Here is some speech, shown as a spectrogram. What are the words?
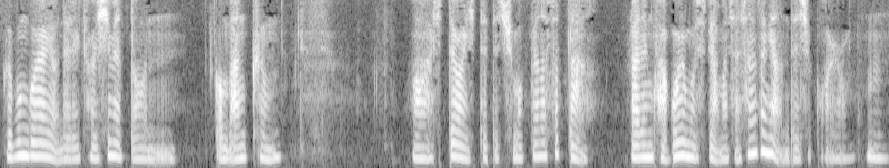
그분과의 연애를 결심했던 것만큼 아, 10대와 20대 때 주먹 껴나 썼다. 라는 과거의 모습이 아마 잘 상상이 안 되실 거예요. 음.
